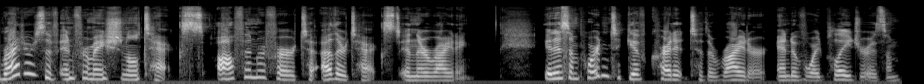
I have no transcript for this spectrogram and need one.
Writers of informational texts often refer to other texts in their writing. It is important to give credit to the writer and avoid plagiarism,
